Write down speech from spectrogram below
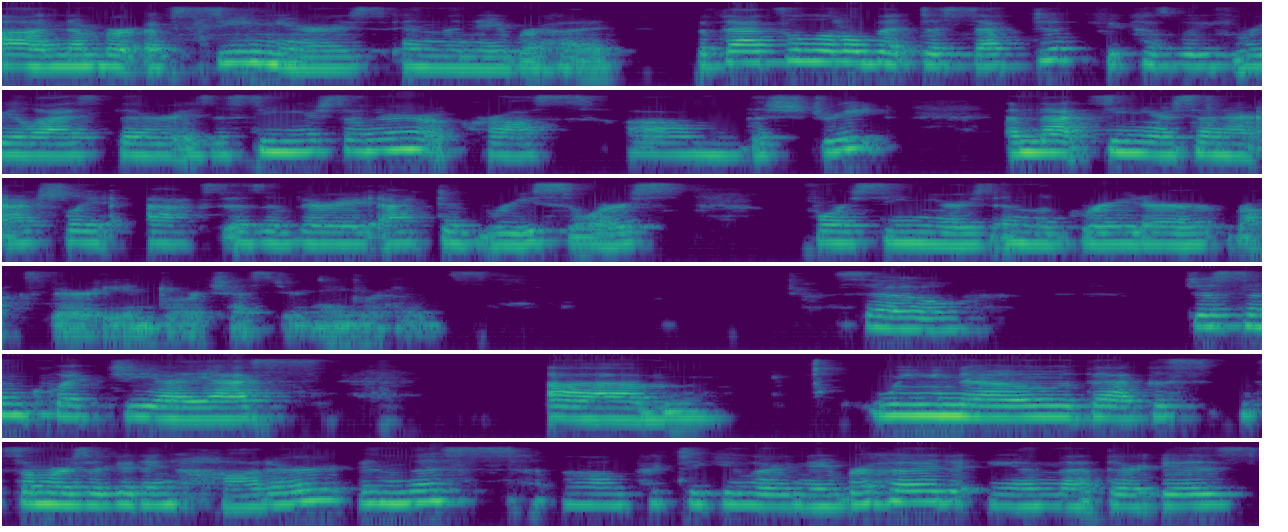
uh, number of seniors in the neighborhood. But that's a little bit deceptive because we've realized there is a senior center across um, the street. And that senior center actually acts as a very active resource for seniors in the greater Roxbury and Dorchester neighborhoods. So just some quick GIS. Um, we know that the summers are getting hotter in this um, particular neighborhood and that there is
